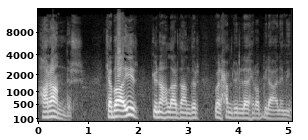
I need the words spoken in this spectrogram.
haramdır. Kebair günahlardandır. Velhamdülillahi Rabbil Alemin.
